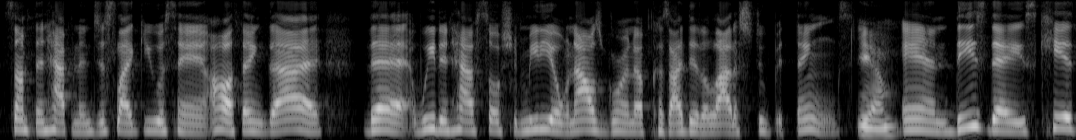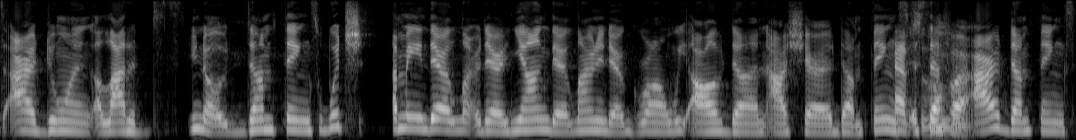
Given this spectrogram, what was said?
something happening. Just like you were saying, oh, thank God that we didn't have social media when I was growing up because I did a lot of stupid things. Yeah. And these days, kids are doing a lot of you know dumb things. Which I mean, they're they're young, they're learning, they're growing. We all done our share of dumb things. Except for our dumb things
